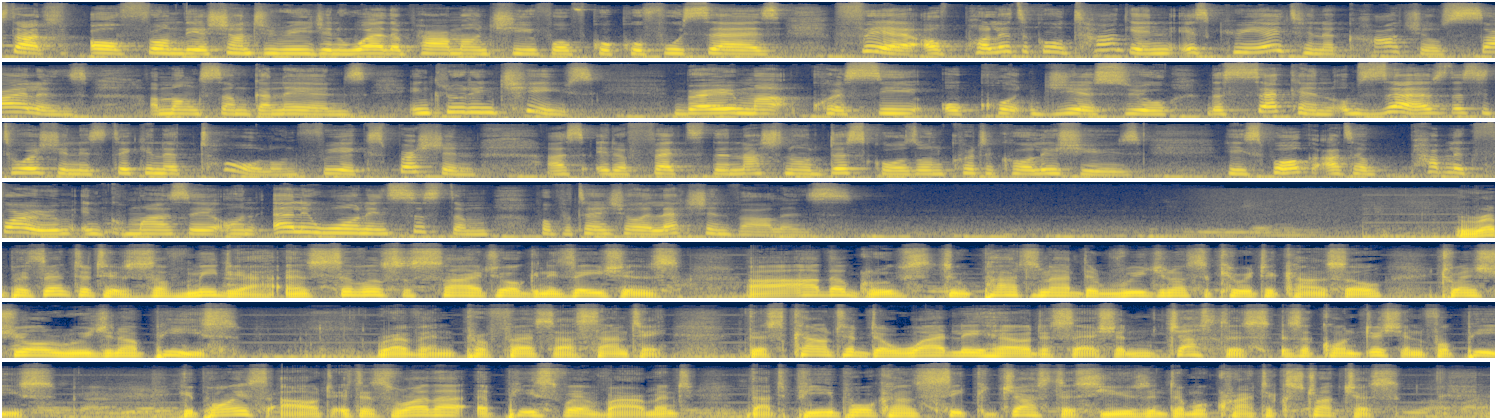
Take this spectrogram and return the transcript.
start off from the Ashanti region where the paramount chief of Kokofu says fear of political tagging is creating a culture of silence among some Ghanaians, including chiefs. Berima Kwesi Okojiesu II observes the situation is taking a toll on free expression as it affects the national discourse on critical issues. He spoke at a public forum in Kumasi on early warning system for potential election violence. Representatives of media and civil society organizations are other groups to partner the Regional Security Council to ensure regional peace. Reverend Professor Asante discounted the widely held assertion justice is a condition for peace. He points out it is rather a peaceful environment that people can seek justice using democratic structures.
